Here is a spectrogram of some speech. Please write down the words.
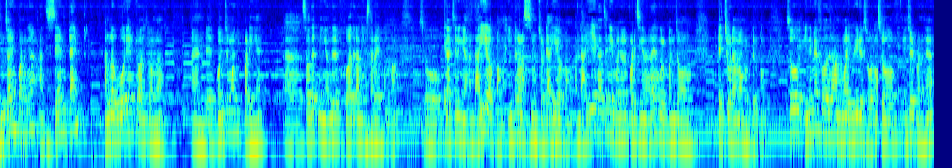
என்ஜாயும் பண்ணுங்கள் அட் த சேம் டைம் நல்லா ஓரியன்ட்டும் ஆகிக்கோங்க அண்டு uh, கொஞ்சமாச்சும் படிங்க. ஸோ தட் நீங்கள் வந்து ஃபர்தராக நீங்கள் சர்வே பண்ணலாம். ஸோ ஏதாச்சும் நீங்கள் அந்த ஐஏ வைப்பாங்க. இன்டர்னல் அசஸ்மெண்ட் சொல்லிட்டு ஐஏ வைப்பாங்க. அந்த ஐஏக்காச்சும் நீங்கள் கொஞ்சம் படிச்சிங்கனாலே உங்களுக்கு கொஞ்சம் டச் விடாமல் உங்களுக்கு இருக்கும். ஸோ இனிமேல் ஃபர்தராக அந்த மாதிரி வீடியோஸ் வரும். ஸோ என்ஜாய் பண்ணுங்கள்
